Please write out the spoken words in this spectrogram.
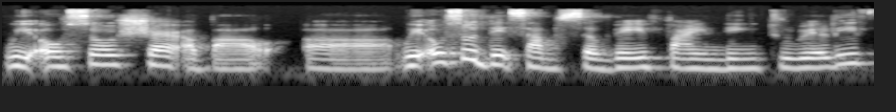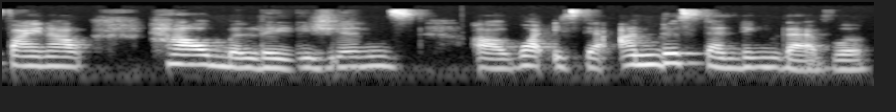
we also share about, uh, we also did some survey finding to really find out how Malaysians, uh, what is their understanding level.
